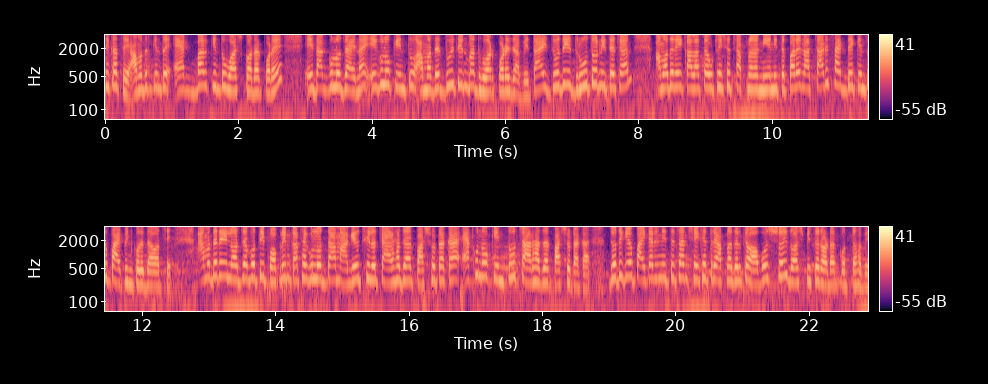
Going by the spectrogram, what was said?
ঠিক আছে? আমাদের কিন্তু একবার কিন্তু ওয়াশ করার পরে এই দাগগুলো যায় না, এগুলো কিন্তু আমাদের দুই তিনবার ধোয়ার পরে যাবে। তাই যদি দ্রুত নিতে চান, আমাদের এই কালারটা উঠে এসেছে, আপনারা নিয়ে নিতে পারেন। আর চারি সাইড দিয়ে কিন্তু পাইপিং করে দেওয়া আছে। আমাদের এই লজ্জাবতী পপলিন কাঁথাগুলোর দাম আগেও ছিল চার হাজার পাঁচশো টাকা, এখনও কিন্তু চার হাজার পাঁচশো টাকা। যদি কেউ পাইকারি নিতে চান, সেক্ষেত্রে আপনাদেরকে অবশ্যই দশ পিসের অর্ডার করতে হবে।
